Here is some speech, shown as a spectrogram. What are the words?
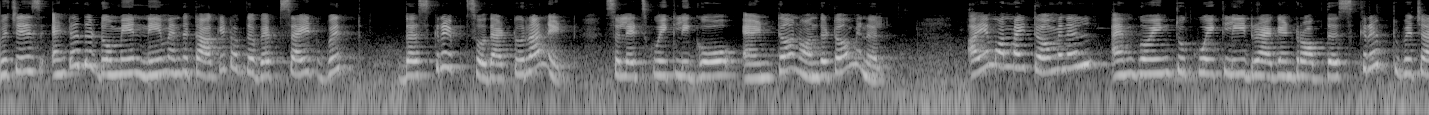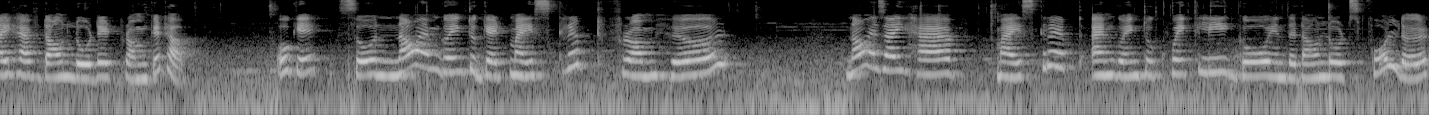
which is enter the domain name and the target of the website with the script so that to run it. So let's quickly go and turn on the terminal. I am on my terminal. I'm going to quickly drag and drop the script which I have downloaded from GitHub. Okay, so now I'm going to get my script from here. Now as I have my script, I'm going to quickly go in the downloads folder.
